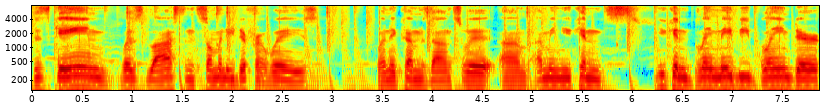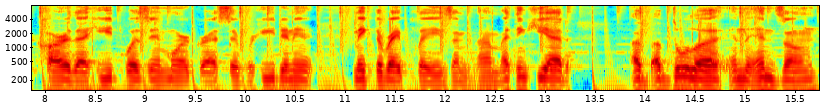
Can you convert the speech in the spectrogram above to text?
this game was lost in so many different ways when it comes down to it. Um, I mean, you can you can blame maybe blame Derek Carr that he wasn't more aggressive or he didn't make the right plays. Um, um I think he had Abdullah in the end zone,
